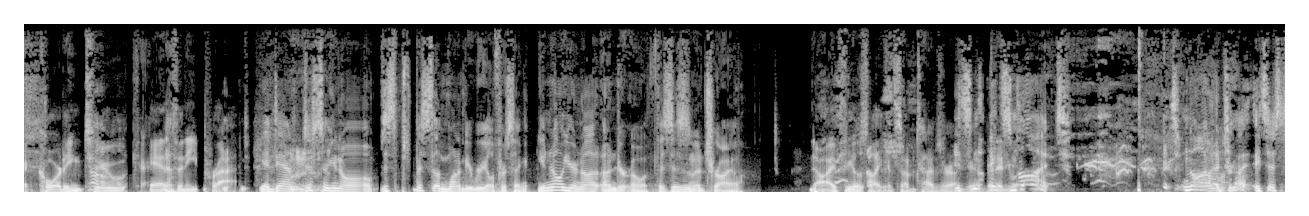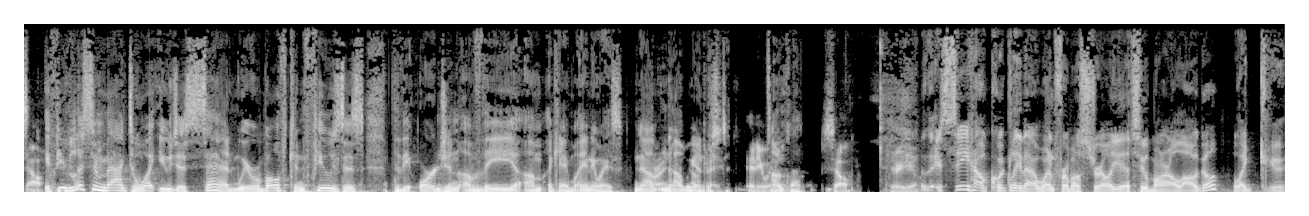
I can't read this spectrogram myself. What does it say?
according to Oh, okay. Anthony Pratt. Yeah, Dan. Just so you know, just just I want to be real for a second. You know, you're not under oath. This isn't a trial. No, it feels like it sometimes around It's here. not. But It's anyway. not. It's not a trial. It's just No. if you listen back to what you just said, we were both confused as to the origin of the. Um, okay. Well, anyways, now now we Okay. understand. Anyway, Okay. so there you go. See how quickly that went from Australia to Mar-a-Lago? Like, uh,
